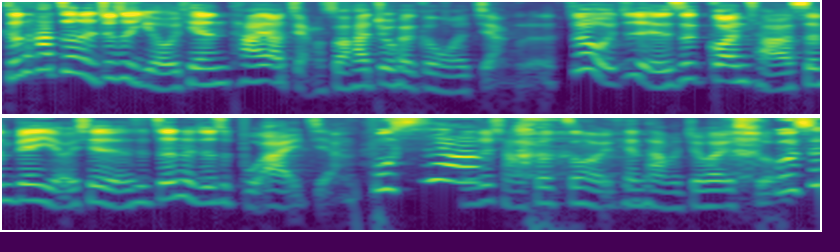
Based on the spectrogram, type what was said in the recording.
可是她真的就是有一天她要讲的时候，她就会跟我讲了。所以我就也是观察身边有一些人是真的就是不爱讲。不是啊，我就想说总有一天他们就会说，不是，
